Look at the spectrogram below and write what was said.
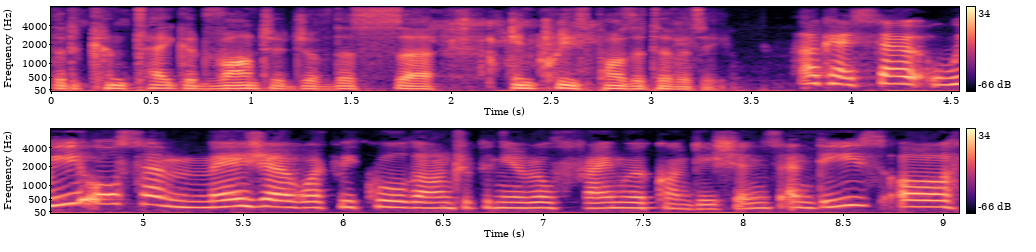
that can take advantage of this uh, increased positivity? Okay, so we also measure what we call the entrepreneurial framework conditions, and these are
